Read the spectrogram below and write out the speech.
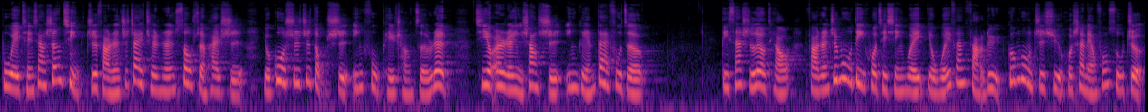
不为前项申请致法人之债权人受损害时，有过失之董事应负赔偿责任；其有二人以上时，应连带负责。第三十六条，法人之目的或其行为有违反法律、公共秩序或善良风俗者，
